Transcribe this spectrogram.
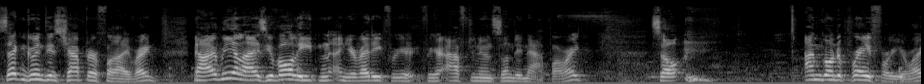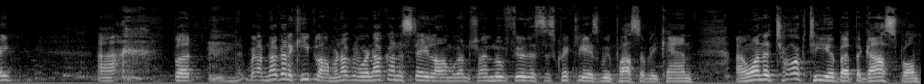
Second Corinthians chapter 5, right? Now, I realize you've all eaten and you're ready for your, for your afternoon Sunday nap, all right? So, I'm going to pray for you, right? Uh, but I'm not going to keep long. We're not, we're not going to stay long. We're going to try and move through this as quickly as we possibly can. I want to talk to you about the gospel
